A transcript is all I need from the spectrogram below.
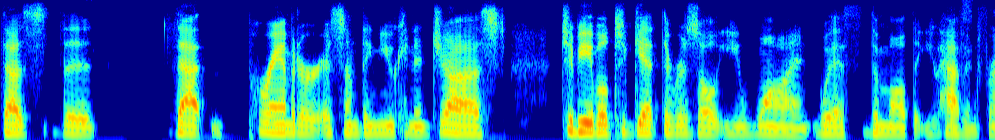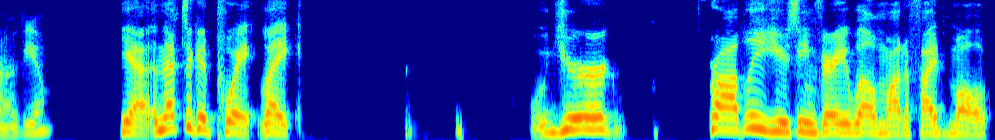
that's the that parameter is something you can adjust to be able to get the result you want with the malt that you have in front of you. Yeah, and that's a good point. Like you're probably using very well modified malt.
